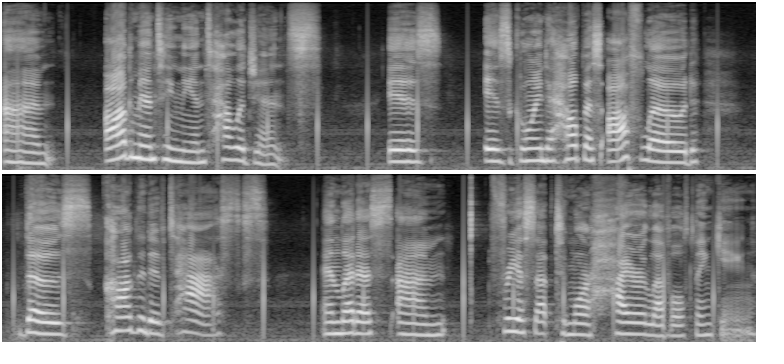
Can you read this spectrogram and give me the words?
um, augmenting the intelligence is is going to help us offload those cognitive tasks and let us um, free us up to more higher level thinking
